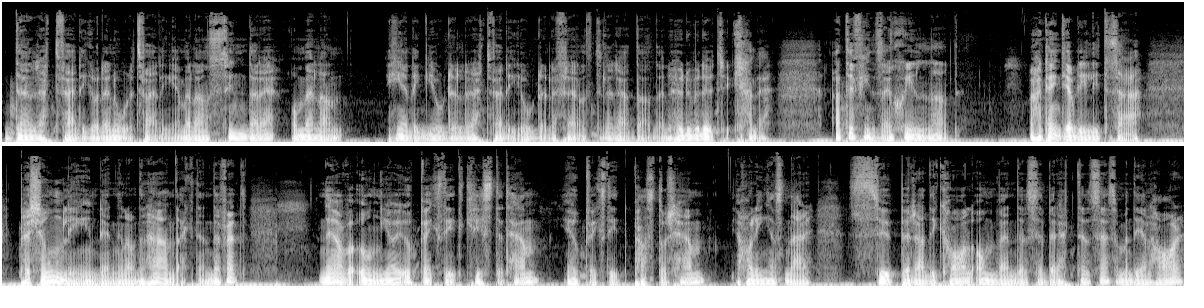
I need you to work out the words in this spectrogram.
den rättfärdige och den orättfärdige. Mellan syndare och mellan heliggjord eller rättfärdiggjord eller frälst eller räddad. Eller hur du vill uttrycka det. Att det finns en skillnad. Och här tänkte jag bli lite så här personlig i inledningen av den här andakten. Därför att när jag var ung, jag är uppväxt i ett kristet hem. Jag är uppväxt i ett pastorshem. Jag har ingen sån där superradikal omvändelseberättelse som en del har.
